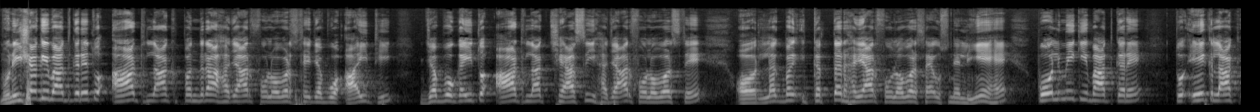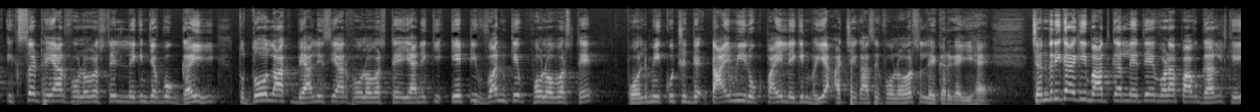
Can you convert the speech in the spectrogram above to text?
मुनीषा की बात करें तो आठ लाख पंद्रह हज़ार फॉलोवर्स थे जब वो आई थी। जब वो गई तो आठ लाख छियासी हज़ार फॉलोवर्स थे और लगभग इकहत्तर हज़ार फॉलोवर्स है उसने लिए हैं। पोलमी की बात करें तो एक लाख इकसठ हज़ार फॉलोवर्स थे, लेकिन जब वो गई तो दो लाख बयालीस हज़ार फॉलोवर्स थे, यानी कि एटी वन के फॉलोवर्स थे। पोलमी कुछ टाइम ही रुक पाई, लेकिन भैया अच्छे खासे फॉलोअर्स लेकर गई है। चंद्रिका की बात कर लेते हैं बड़ा पाव गर्ल की।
